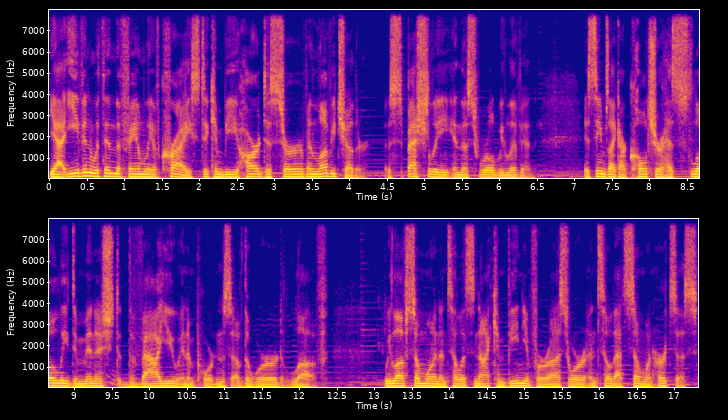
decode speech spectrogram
Yeah, even within the family of Christ, it can be hard to serve and love each other, especially in this world we live in. It seems like our culture has slowly diminished the value and importance of the word love. We love someone until it's not convenient for us or until that someone hurts us.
